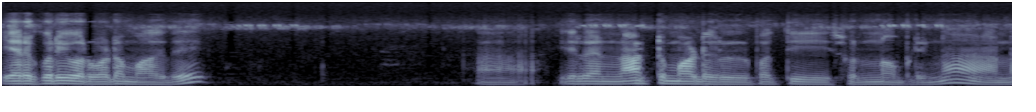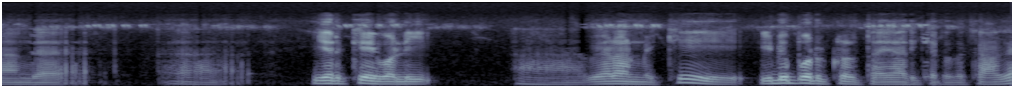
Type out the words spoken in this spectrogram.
ஏறக்குறைய ஒரு வருடம் ஆகுது இதில் நாட்டு மாடுகள் பற்றி சொல்லணும் அப்படின்னா நாங்கள் இயற்கை வழி வேளாண்மைக்கு இடுபொருட்கள் தயாரிக்கிறதுக்காக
